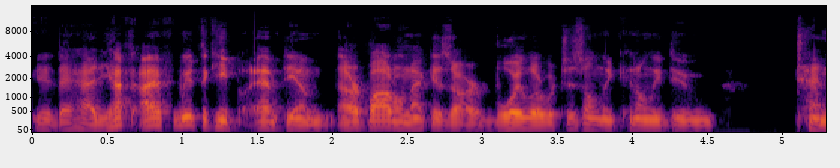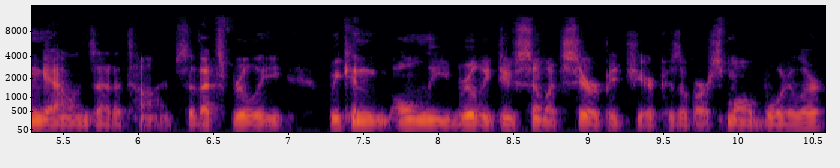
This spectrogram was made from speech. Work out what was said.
They had you have to I have, we have to keep empty them. Our bottleneck is our boiler, which is only can only do 10 gallons at a time. So that's really we can only really do so much syrup each year because of our small boiler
